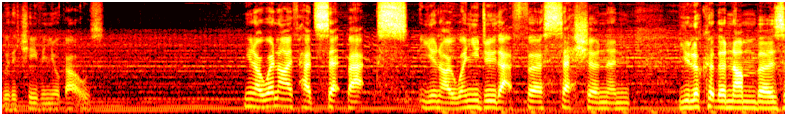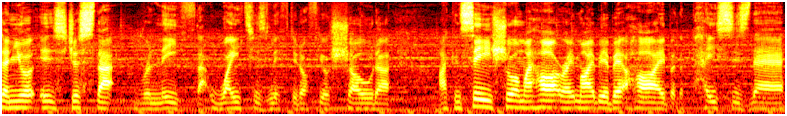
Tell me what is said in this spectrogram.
with achieving your goals. You know, when I've had setbacks, you know, when you do that first session and you look at the numbers and it's just that relief, that weight is lifted off your shoulder. I can see, sure, my heart rate might be a bit high, but the pace is there.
